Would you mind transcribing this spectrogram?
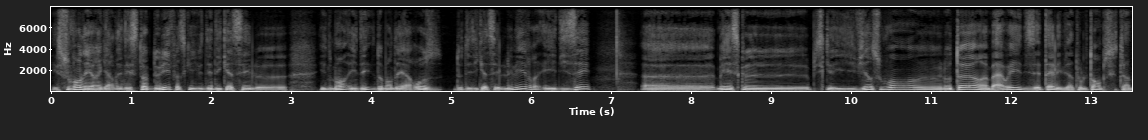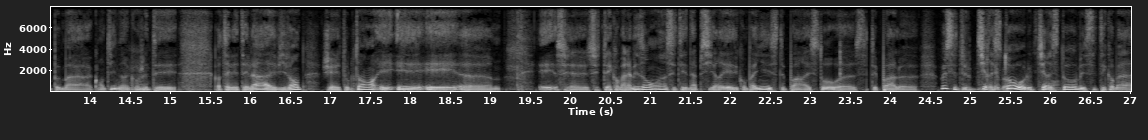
Et souvent, d'ailleurs, ils gardaient des stocks de livres parce qu'il dédicaçait le, il, il dé- demandait à Rose de dédicacer le livre, et il disait. Euh, mais est-ce que, puisqu'il vient souvent, euh, l'auteur, bah oui, disait-elle, il vient tout le temps, parce que c'était un peu ma cantine hein, quand Mhm. j'étais, quand elle était là et vivante, j'y allais tout le temps, et, et, et, euh, et c'était comme à la maison, hein, c'était Napsiré et compagnie, c'était pas un resto, euh, c'était pas le, oui, c'était le petit resto, bon, le petit bon. resto, mais c'était comme un,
